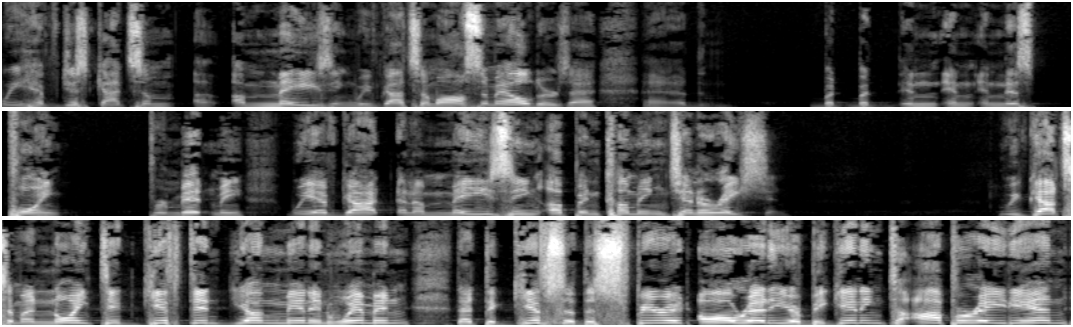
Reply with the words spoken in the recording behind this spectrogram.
we have just got some uh, amazing we've got some awesome elders uh, uh, but but in, in in this point permit me, we have got an amazing up and coming generation. We've got some anointed, gifted young men and women that the gifts of the Spirit already are beginning to operate in,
